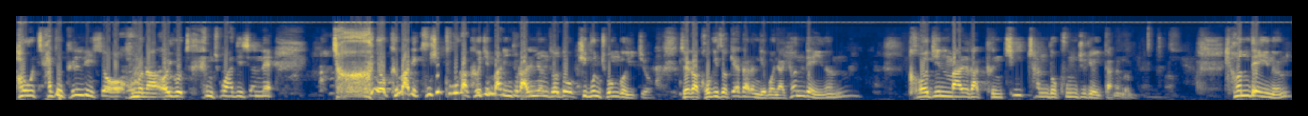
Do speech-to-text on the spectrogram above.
아우 자주 들리셔. 어머나 어이구 참 좋아지셨네. 전혀 그 말이 90%가 거짓말인 줄 알면서도 기분 좋은 거 있죠. 제가 거기서 깨달은 게 뭐냐. 현대인은 거짓말 같은 칭찬도 굶주려 있다는 겁니다. 현대인은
